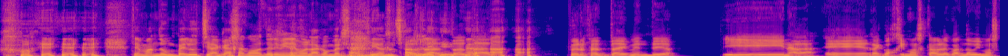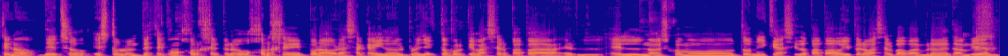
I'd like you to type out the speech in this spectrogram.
Te mando un peluche a casa cuando terminemos la conversación, Charlie. Total, total. Perfect timing, tío. Y nada, eh, recogimos cable cuando vimos que no. De hecho, esto lo empecé con Jorge, pero Jorge por ahora se ha caído del proyecto porque va a ser papá. Él, no es como Tommy, que ha sido papá hoy, pero va a ser papá en breve también.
